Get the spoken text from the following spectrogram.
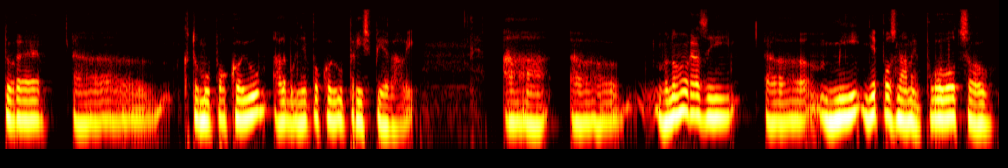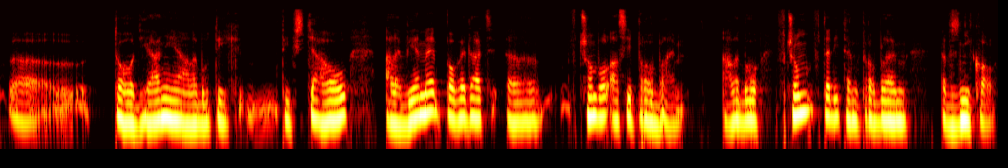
ktoré e, k tomu pokoju alebo nepokoju prispievali. A e, mnoho razy e, my nepoznáme pôvodcov toho diania alebo tých, tých vzťahov, ale vieme povedať, v čom bol asi problém. Alebo v čom vtedy ten problém vznikol.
